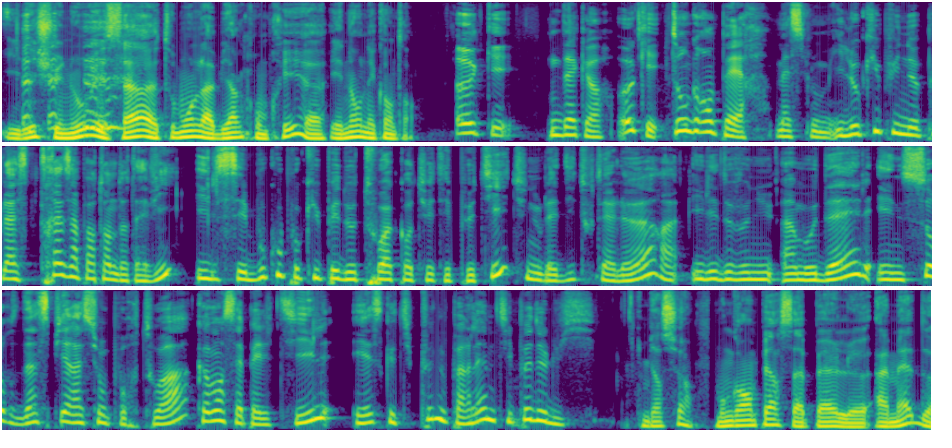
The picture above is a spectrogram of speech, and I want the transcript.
Il est chez nous et ça, tout le monde l'a bien compris euh, et nous, on est content. Ok. D'accord, ok. Ton grand-père, Masloum, il occupe une place très importante dans ta vie. Il s'est beaucoup occupé de toi quand tu étais petit, tu nous l'as dit tout à l'heure. Il est devenu un modèle et une source d'inspiration pour toi. Comment s'appelle-t-il et est-ce que tu peux nous parler un petit peu de lui? Bien sûr. Mon grand-père s'appelle euh, Ahmed.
